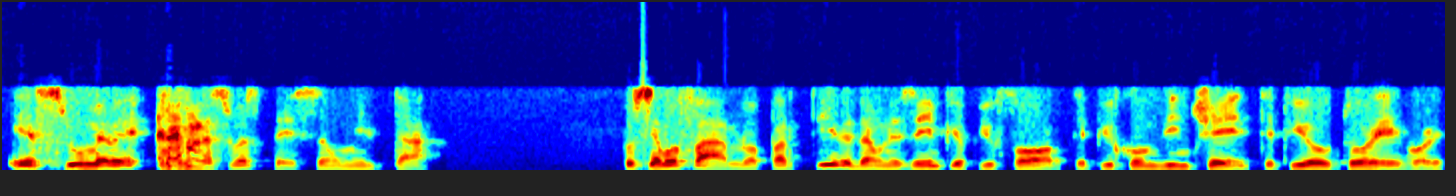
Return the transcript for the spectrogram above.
e assumere la sua stessa umiltà. Possiamo farlo a partire da un esempio più forte, più convincente, più autorevole,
